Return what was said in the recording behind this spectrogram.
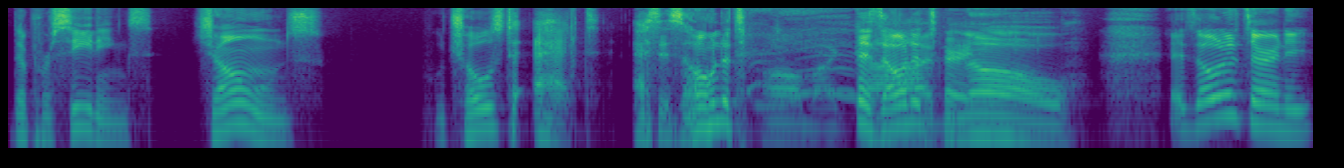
the proceedings, Jones, who chose to act as his own attorney, Oh my god. His own attorney. No. his own attorney,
